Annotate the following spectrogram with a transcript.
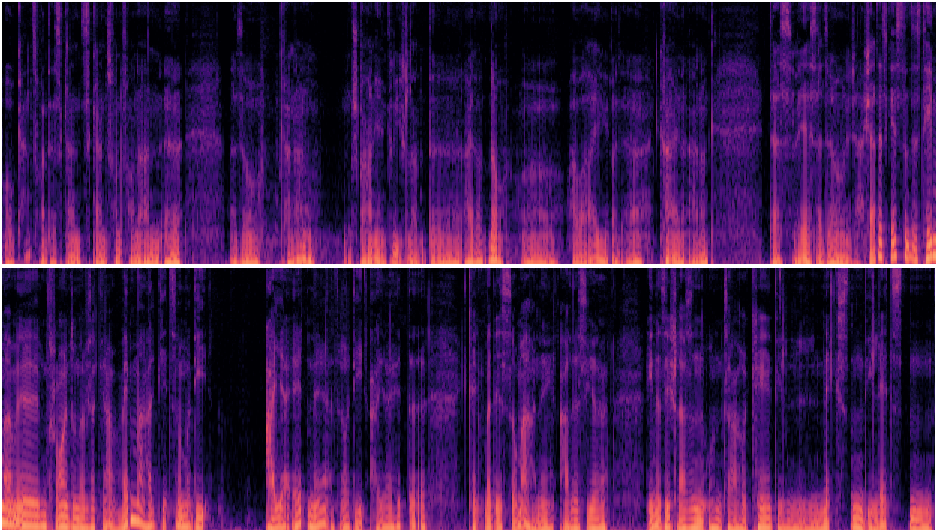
wo ganz war das ganz, ganz von vorne an, äh, also keine Ahnung, Spanien, Griechenland, äh, I don't know, äh, Hawaii oder keine Ahnung. Das wäre es. Also, ich hatte jetzt gestern das Thema mit einem Freund und habe gesagt, ja, wenn man halt jetzt nochmal die Eier hätte, ne, also die Eier hätte, könnte man das so machen, ne, alles hier hinter sich lassen und sagen, okay, die nächsten, die letzten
